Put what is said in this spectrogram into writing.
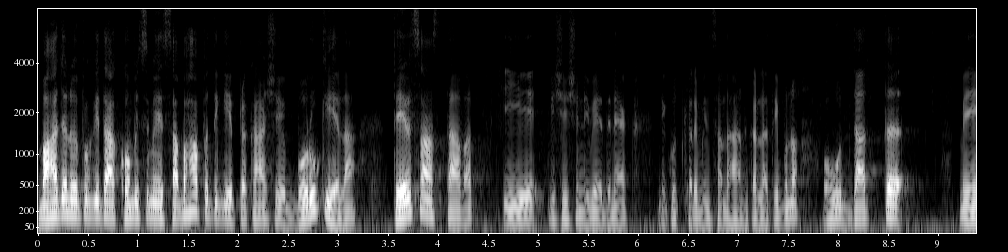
මහජන උපයෝගිතා කොමිසමේ සභාපතිගේ ප්‍රකාශය බොරු කියලා තෙල් සංස්ථාවත් ඊයේ විශේෂ නිවේදනයක් නිකුත් කරමින් සඳහන් කරලා තිබුණා. ඔහු දත්ත මේ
